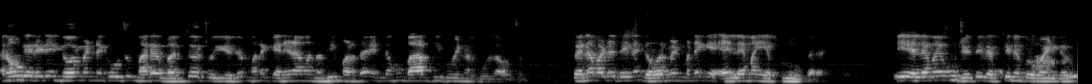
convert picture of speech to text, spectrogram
અને હું કેનેડિયન ગવર્મેન્ટને કહું છું, મારે વર્કર જોઈએ છે, મને કેનેડામાં નથી મળતા, એટલે હું બહારથી કોઈને બોલાવું છું. તો એના માટે થઈને ગવર્મેન્ટ મને કે એલએમઆઈ અપ્રુવ કરે. એ એલએમઆઈ હું જે તે વ્યક્તિને પ્રોવાઈડ કરું,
